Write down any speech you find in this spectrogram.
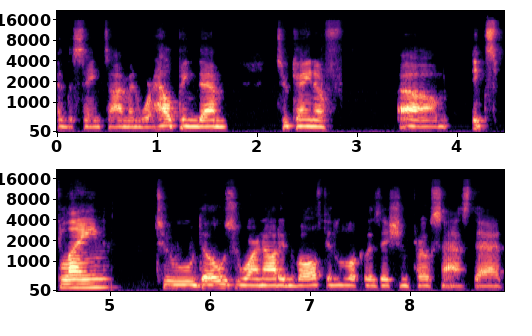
at the same time and we're helping them to kind of um, explain to those who are not involved in the localization process that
